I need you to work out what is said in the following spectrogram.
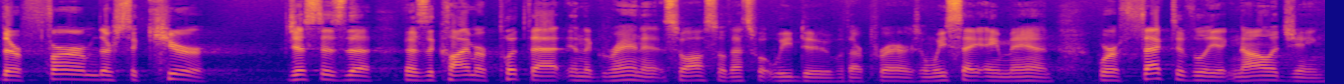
they're firm, they're secure. Just as the, as the climber put that in the granite, so also that's what we do with our prayers. When we say amen, we're effectively acknowledging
